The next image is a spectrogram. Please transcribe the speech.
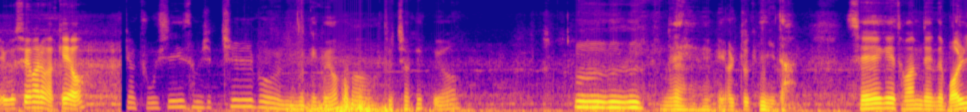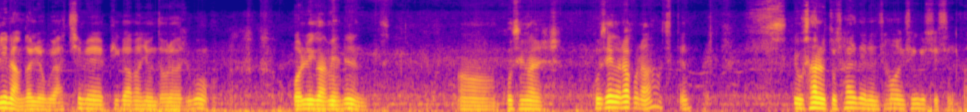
요거 수행하러 갈게요. 지금 2시 37분이고요. 어, 도착했고요. 음, 네, 12개입니다. 3개 더 하면 되는데 멀리는 안 가려고요. 아침에 비가 많이 온다 그래가지고 멀리 가면은 어 고생할 고생을 하거나 어쨌든 이 우산을 또 사야 되는 상황이 생길 수 있으니까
